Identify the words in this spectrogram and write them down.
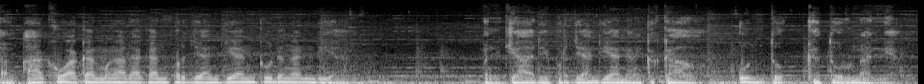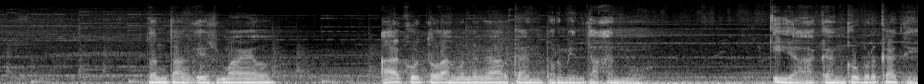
Dan aku akan mengadakan perjanjianku dengan dia, menjadi perjanjian yang kekal untuk keturunannya. Tentang Ismail, aku telah mendengarkan permintaanmu. Ia akan kuberkati,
